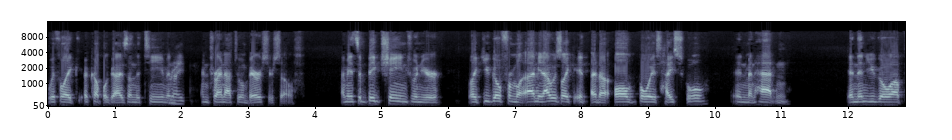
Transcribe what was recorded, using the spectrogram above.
with like a couple guys on the team and, Right. and try not to embarrass yourself. I mean, it's a big change when you're like, you go from, I mean, I was like at, at an all boys high school in Manhattan. And then you go up,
